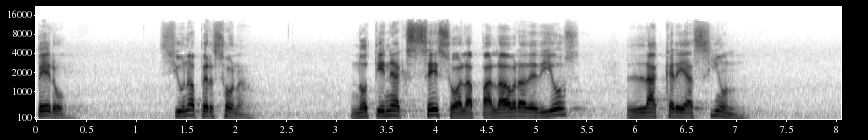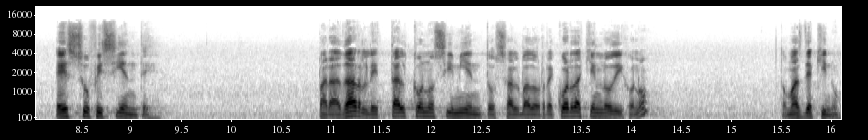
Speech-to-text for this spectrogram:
pero si una persona no tiene acceso a la palabra de Dios, la creación es suficiente para darle tal conocimiento Salvador. Recuerda quién lo dijo, ¿no? Tomás de Aquino.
